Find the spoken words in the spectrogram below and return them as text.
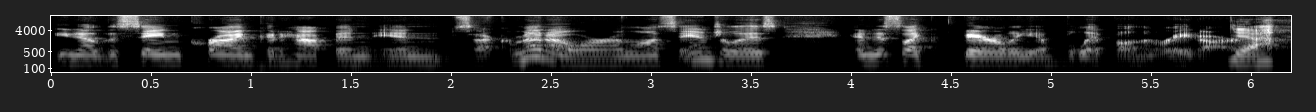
you know, the same crime could happen in Sacramento or in Los Angeles, and it's like barely a blip on the radar. Yeah.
